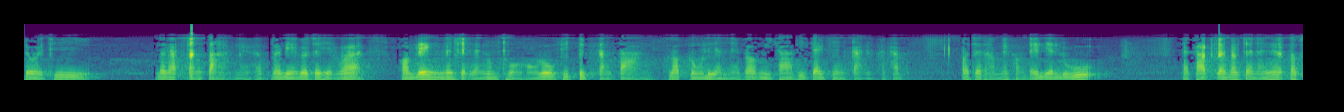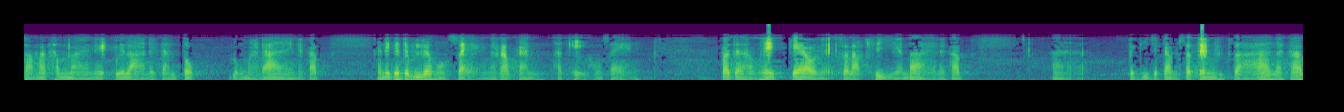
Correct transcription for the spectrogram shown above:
โดยที่ระดับต่างๆ นะครับ นักเรียนก็จะเห็นว่าความเร่งเนื่องจากแรงโน้มถ่วงของโลกที่ตึกต่างๆ รอบโรงเรียนเนี่ยก็มีค่าที่ใกล้เคียงกันนะครับ ก็จะทำให้เขาได้เรียนรู้ นะครับ และนอกจากนั้นก็สามารถทำนายในเวลาในการตกลงมาได้นะครับ อันนี้ก็จะเป็นเรื่องของแสงนะครับ การหักเหของแสง ก็จะทำให้แก้วเนี่ยสลับสีกันได้นะครับ อ่าเป็นกิจกรรมสเต็มศึกษานะครับ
